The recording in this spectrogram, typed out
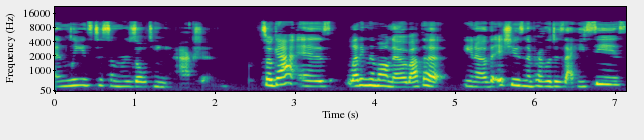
and leads to some resulting action. So gat is letting them all know about the you know the issues and the privileges that he sees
